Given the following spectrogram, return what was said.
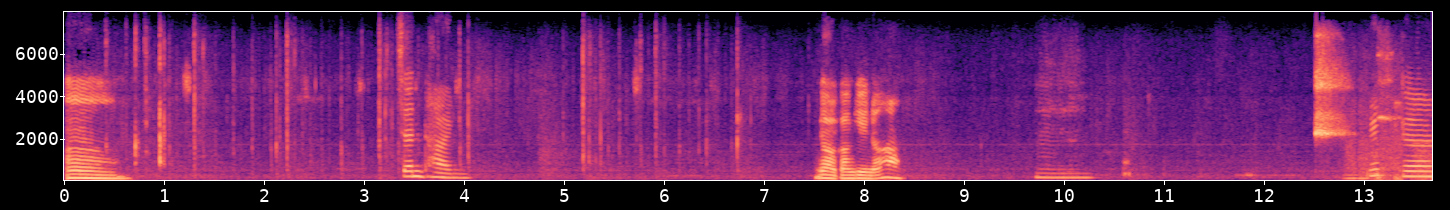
Ừ, chân thành. Rồi còn gì nữa không? ừm, biết ờ,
